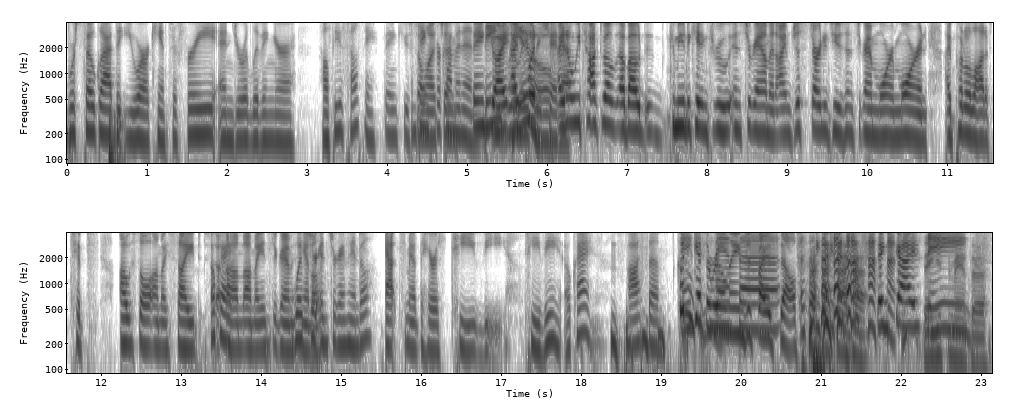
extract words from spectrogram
we're so glad that you are cancer free and you're living your healthiest healthy. Thank you And so thanks much. for coming and in. Thank, you. Thank I, you. I, put, Appreciate I know it. we talked about about communicating through Instagram, and I'm just starting to use Instagram more and more. And I put a lot of tips also on my site, Okay. um, on my Instagram. What's your Instagram handle? At Samantha Harris TV. TV. Okay, awesome. Couldn't Thank get you, the real name just by itself. Thanks, guys. thank you, Thanks. Samantha.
